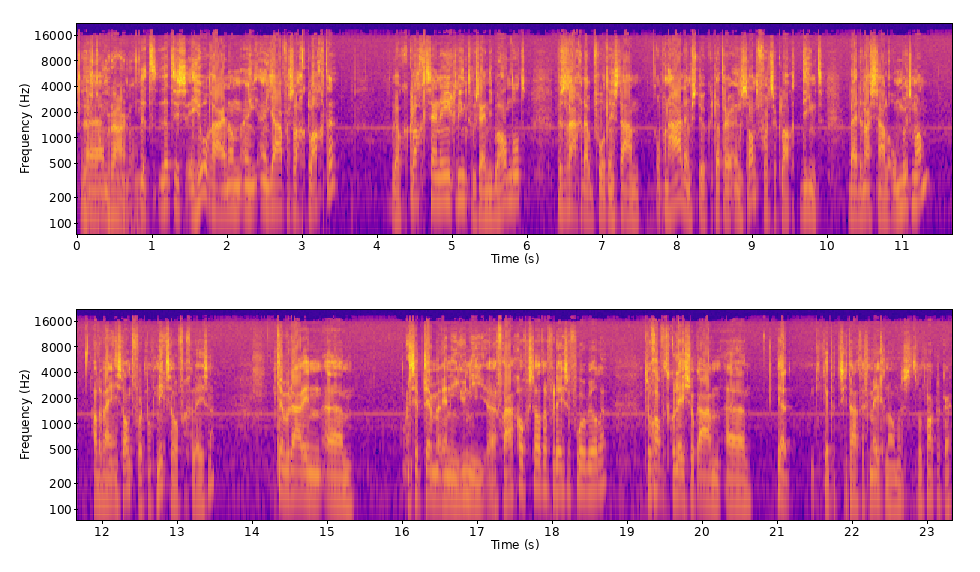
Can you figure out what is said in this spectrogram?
Dat is toch Ehm, raar dan? Het, dat is heel raar. En dan een, een jaarverslag klachten. Welke klachten zijn er ingediend? Hoe zijn die behandeld? We zagen daar bijvoorbeeld in staan op een Haarlemstuk dat er een Zandvoortse klacht dient bij de Nationale Ombudsman. Hadden wij in Zandvoort nog niks over gelezen. Toen hebben we daar in, ehm, in september en in juni eh, vragen over gesteld over deze voorbeelden. Toen gaf het college ook aan, eh, ja, ik heb het citaat even meegenomen, dus het is wat makkelijker.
